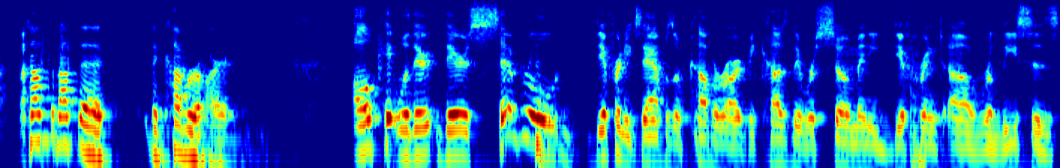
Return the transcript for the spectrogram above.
talk about the the cover art. Okay, well there there's several different examples of cover art because there were so many different uh, releases.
